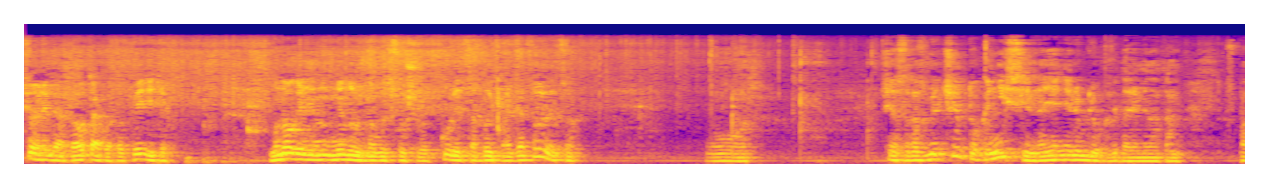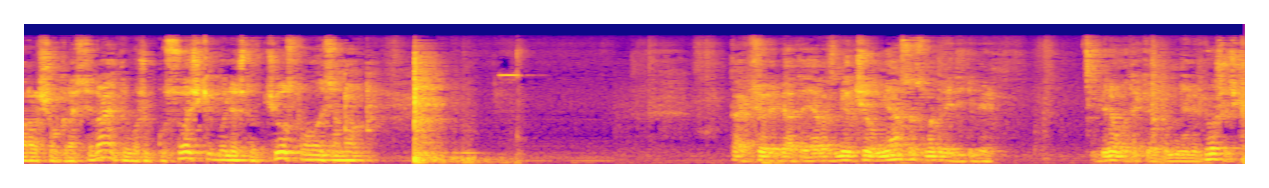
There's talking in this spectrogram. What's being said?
Все, ребята, вот так вот, вот видите. Много не нужно высушивать. Курица быстро готовится. Вот. Сейчас размельчим, только не сильно. Я не люблю, когда именно там в порошок растирают его, чтобы кусочки были, чтобы чувствовалось оно. Так, все, ребята, я размельчил мясо. Смотрите теперь. Берем вот такие вот у меня лепешечки.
